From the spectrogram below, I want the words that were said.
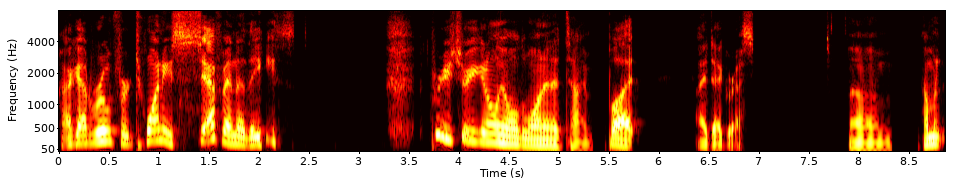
I got room for 27 of these." Pretty sure you can only hold one at a time, but I digress. Um how many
